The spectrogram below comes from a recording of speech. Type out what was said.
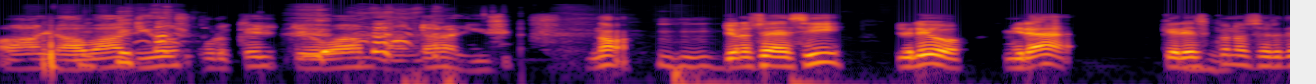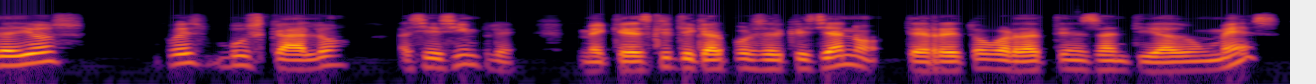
alaba a Dios porque Él te va a mandar al infierno. No, yo no soy así. Yo le digo, mira, ¿querés conocer de Dios? Pues búscalo, así de simple. ¿Me querés criticar por ser cristiano? Te reto a guardarte en santidad un mes.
